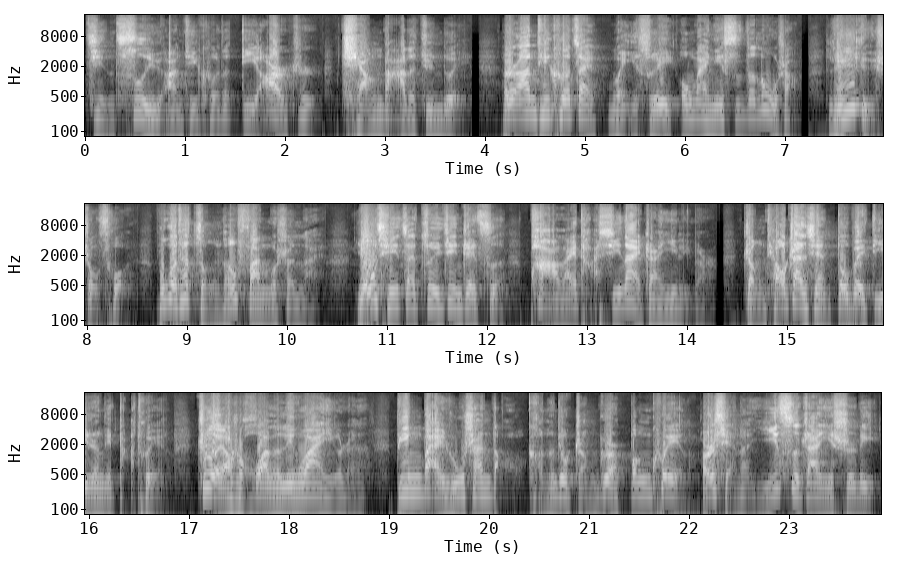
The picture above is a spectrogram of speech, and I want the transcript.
仅次于安提柯的第二支强大的军队。而安提柯在尾随欧迈尼斯的路上屡屡受挫，不过他总能翻过身来。尤其在最近这次帕莱塔西奈战役里边，整条战线都被敌人给打退了。这要是换了另外一个人，兵败如山倒，可能就整个崩溃了。而且呢，一次战役失利，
